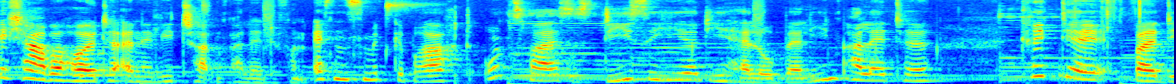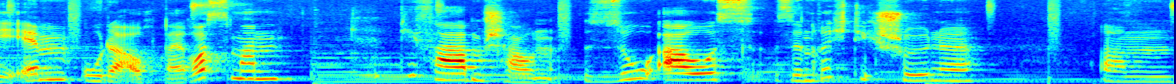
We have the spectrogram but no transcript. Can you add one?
Ich habe heute eine Lidschattenpalette von Essence mitgebracht und zwar ist es diese hier, die Hello Berlin Palette. Kriegt ihr bei DM oder auch bei Rossmann. Die Farben schauen so aus, sind richtig schöne ähm,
